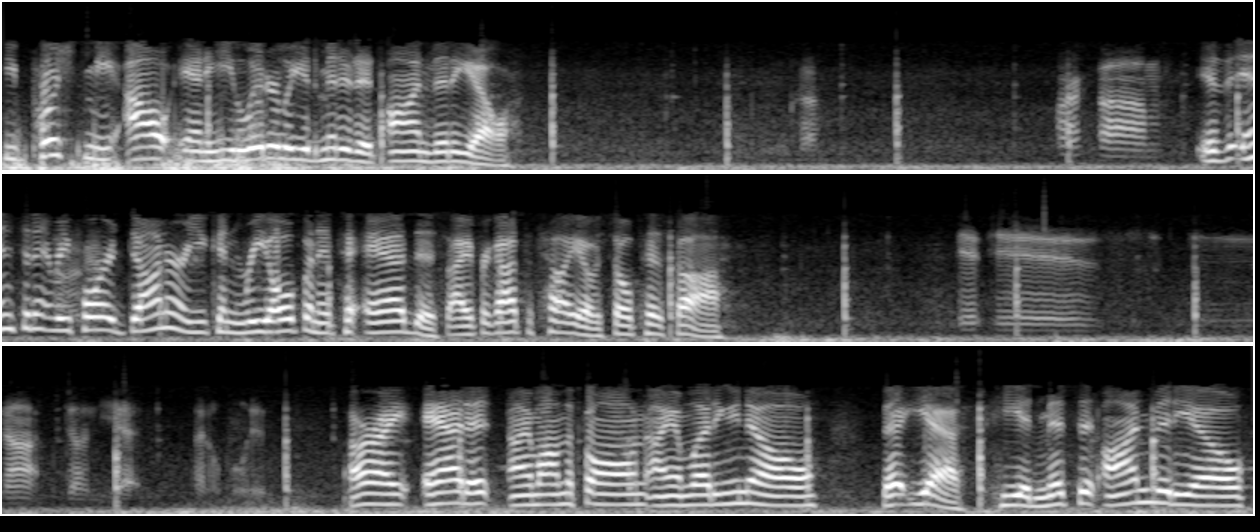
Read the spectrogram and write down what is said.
He pushed me out and he literally admitted it on video. Okay. All right. Um. Is the incident report done or you can reopen it to add this? I forgot to tell you, I was so pissed off. It is not done yet. I don't believe. All right, add it. I'm on the phone. I am letting you know that yes, he admits it on video.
